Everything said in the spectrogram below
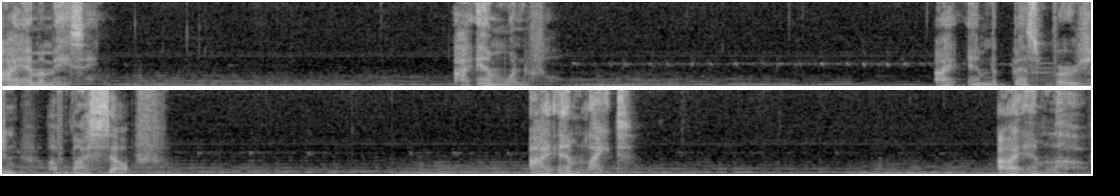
I am amazing. I am wonderful. I am the best version of myself. I am light. I am love.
